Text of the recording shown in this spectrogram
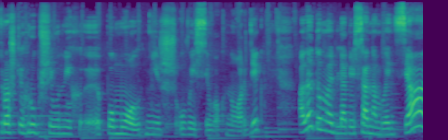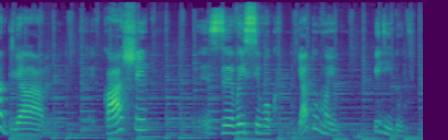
Трошки грубший у них е, помол, ніж у висівок Nordic. Але думаю, для вівсяного млинця, для каші з висівок, я думаю, підійдуть.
